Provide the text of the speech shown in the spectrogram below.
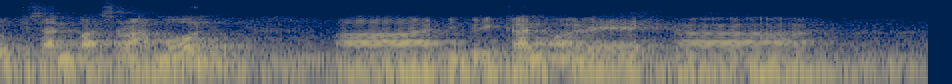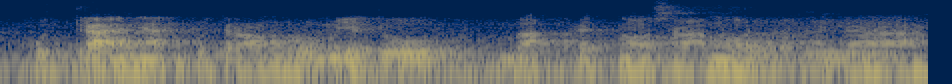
lukisan Pak Selamun uh, diberikan oleh uh, putranya putra almarhum yaitu Mbak Retno Selamun. Ada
